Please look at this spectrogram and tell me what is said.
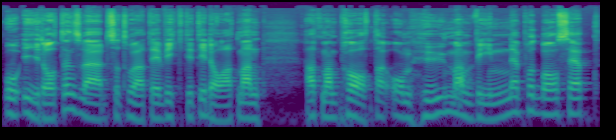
och idrottens värld så tror jag att det är viktigt idag att man, att man pratar om hur man vinner på ett bra sätt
